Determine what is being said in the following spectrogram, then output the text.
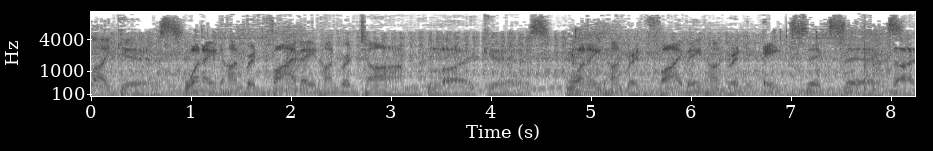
Leykis. 1-800-5800-TOM. Leykis. 1-800-5800-866. The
